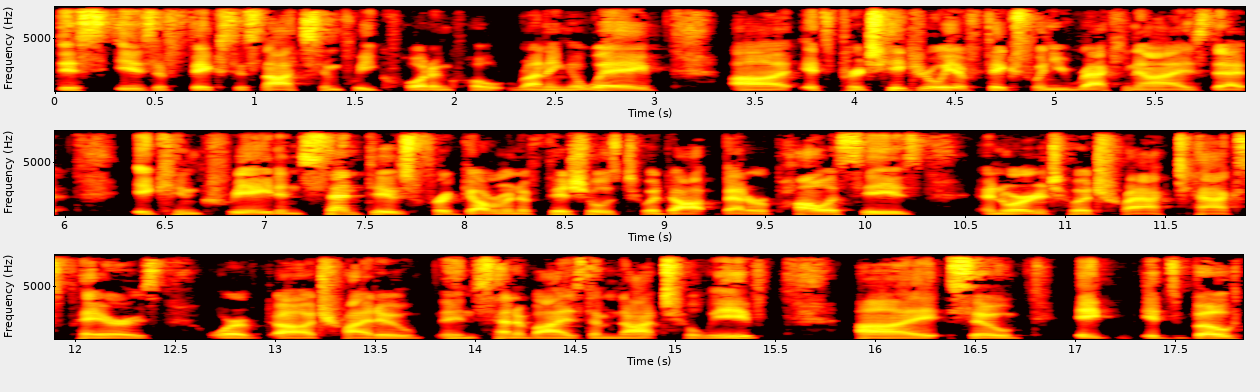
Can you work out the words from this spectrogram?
this is a fix. It's not simply quote unquote running away. Uh, it's particularly a fix when you recognize that it can create incentives for government officials to adopt better policies in order to attract taxpayers or uh, try to incentivize them not to leave. Uh, so it, it's both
